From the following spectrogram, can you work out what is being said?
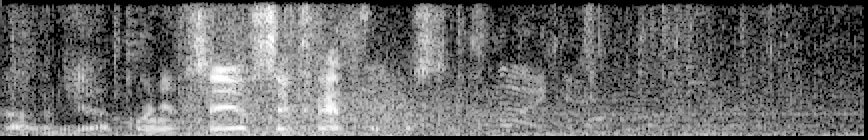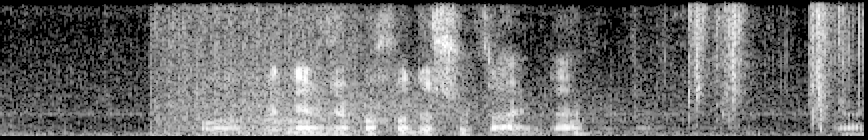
Правильно, я поняв, це я в секретку просто. О, мене вже походу шукають, да? Так.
